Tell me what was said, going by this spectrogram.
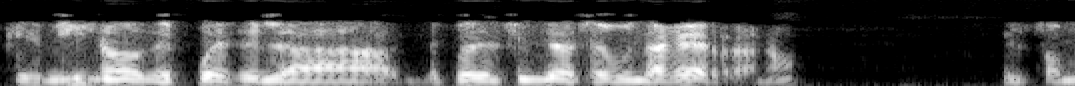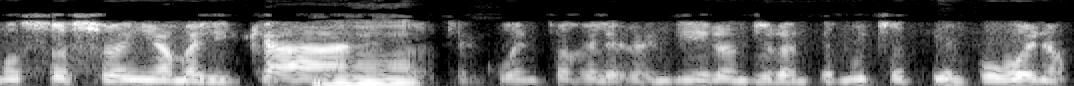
que vino después de la después del fin de la Segunda Guerra, ¿no? El famoso sueño americano, este cuento que les vendieron durante mucho tiempo. Bueno,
